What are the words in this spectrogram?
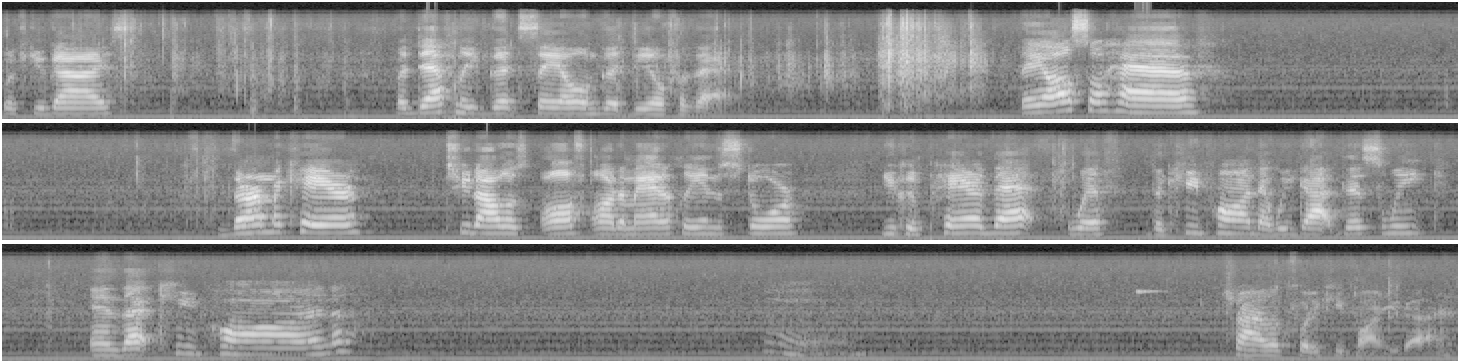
with you guys. But definitely good sale and good deal for that. They also have Thermacare, $2 off automatically in the store. You can pair that with the coupon that we got this week. And that coupon... Hmm. Trying to look for the coupon, you guys.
